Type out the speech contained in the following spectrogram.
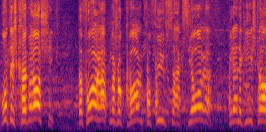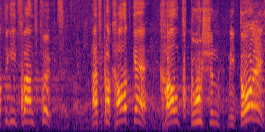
Und das ist keine Überraschung. Davor hat man schon gewarnt, vor fünf, sechs Jahren, bei der Energiestrategie 2050. Hat es Plakat gegeben, kalt duschen mit Doris.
